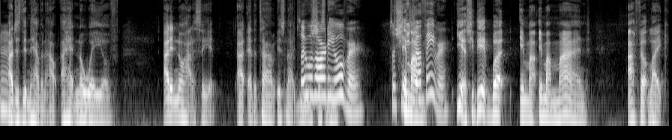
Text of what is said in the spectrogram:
I just didn't have an out. I had no way of. I didn't know how to say it. I, at the time, it's not. So you, it was already me. over. So she In did my- you a favor. Yeah, she did, but in my in my mind, I felt like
